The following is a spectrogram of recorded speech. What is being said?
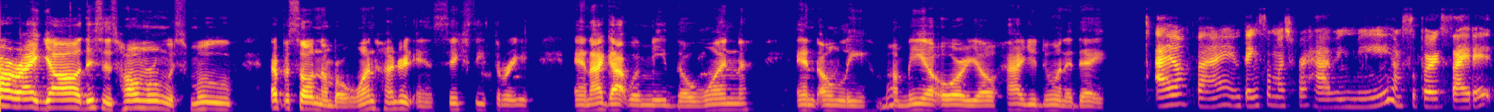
All right, y'all. This is Homeroom with Smooth, episode number 163. And I got with me the one and only Mamia Orio. How are you doing today? I am fine. Thanks so much for having me. I'm super excited.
